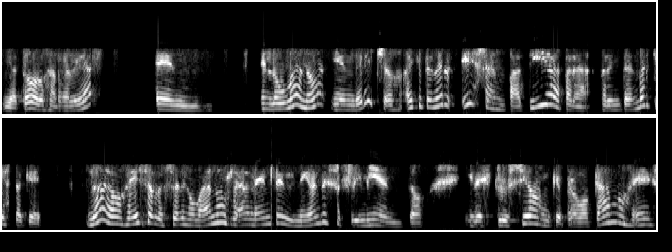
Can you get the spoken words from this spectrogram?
y a todos en realidad en, en lo humano y en derechos. Hay que tener esa empatía para, para entender que hasta que no hagamos eso los seres humanos, realmente el nivel de sufrimiento y de exclusión que provocamos es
